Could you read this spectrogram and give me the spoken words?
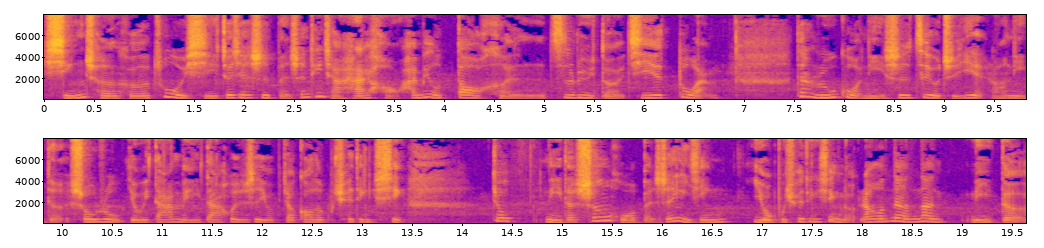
行程和作息这件事本身听起来还好，还没有到很自律的阶段。但如果你是自由职业，然后你的收入有一搭没一搭，或者是有比较高的不确定性，就你的生活本身已经有不确定性了，然后那那你的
